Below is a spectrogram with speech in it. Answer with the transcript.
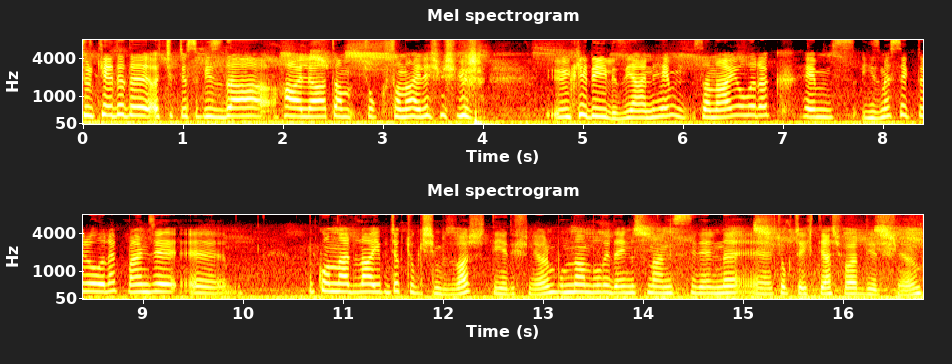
Türkiye'de de açıkçası biz daha hala tam çok sanayileşmiş bir ülke değiliz. Yani hem sanayi olarak hem hizmet sektörü olarak bence e, bu konularda daha yapacak çok işimiz var diye düşünüyorum. Bundan dolayı da endüstri mühendislerine e, çokça ihtiyaç var diye düşünüyorum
